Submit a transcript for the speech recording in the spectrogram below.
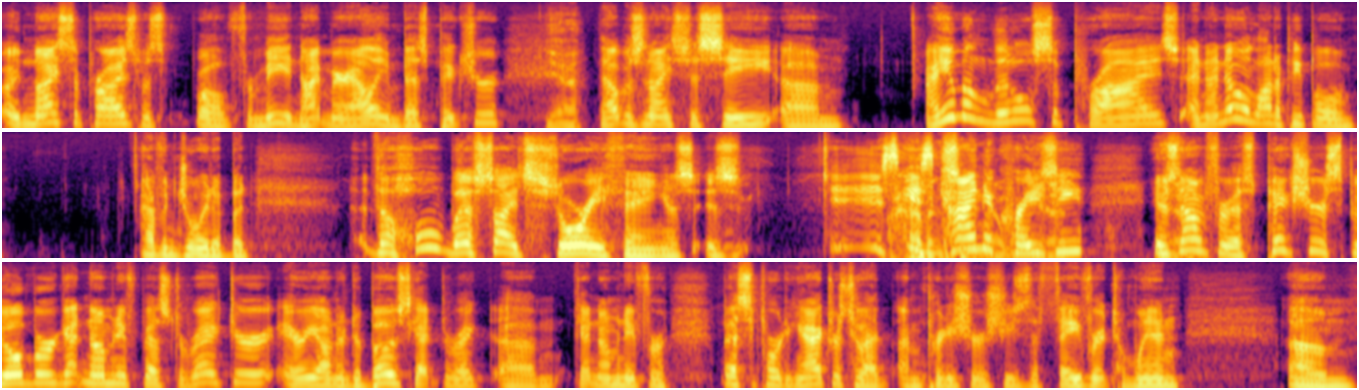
a nice surprise was well for me, Nightmare Alley and Best Picture. Yeah. That was nice to see. Um, I am a little surprised, and I know a lot of people have enjoyed it, but the whole West Side Story thing is is is, is kind of crazy. It was Yeah. nominated for Best Picture. Spielberg got nominated for Best Director. Ariana DeBose got direct um, got nominated for Best Supporting Actress, who I, I'm pretty sure she's the favorite to win um,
